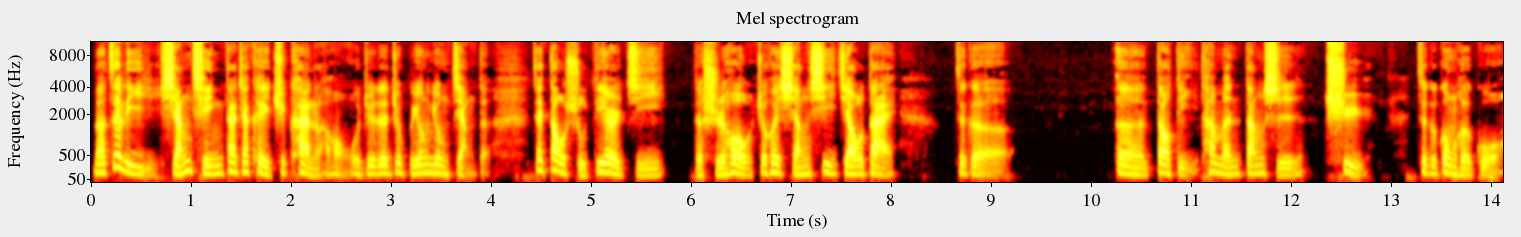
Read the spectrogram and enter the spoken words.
那这里详情大家可以去看了吼，我觉得就不用用讲的，在倒数第二集的时候就会详细交代。这个，呃，到底他们当时去这个共和国，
